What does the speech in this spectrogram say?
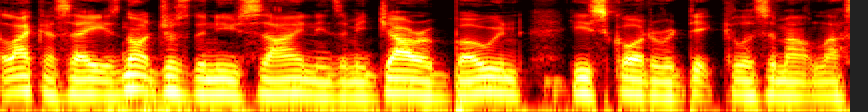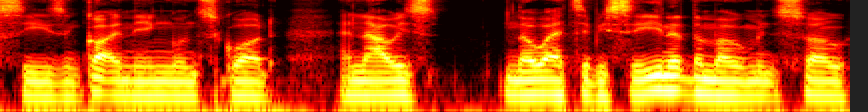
like I say, it's not just the new signings. I mean, Jarrod Bowen, he scored a ridiculous amount last season, got in the England squad, and now he's nowhere to be seen at the moment. So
